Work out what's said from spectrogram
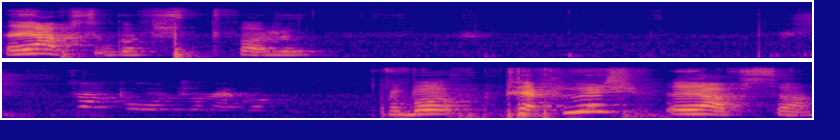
Raps go stworzył. Co połączonego? No bo trafiłeś Rapsa,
